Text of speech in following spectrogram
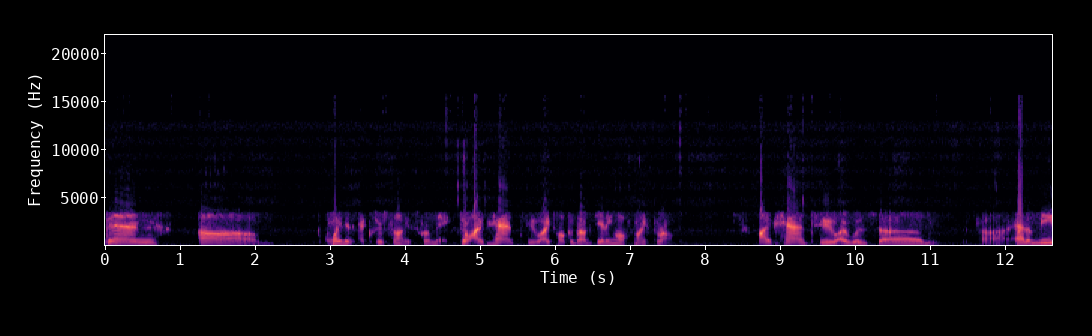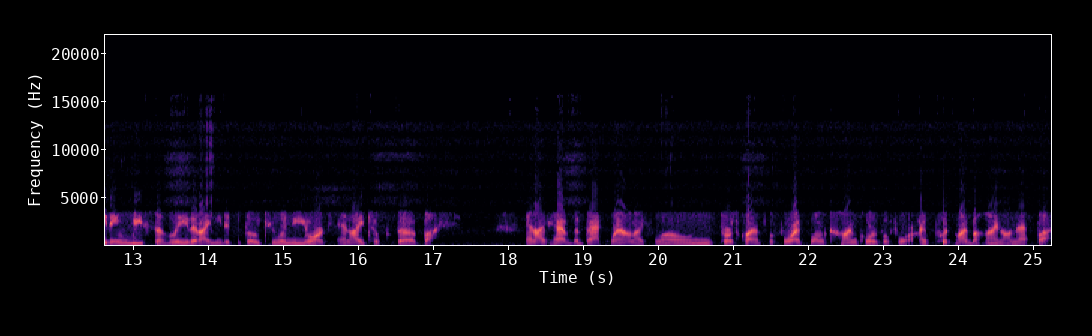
been um, quite an exercise for me. So I've had to, I talk about getting off my throne. I've had to, I was um, uh, at a meeting recently that I needed to go to in New York, and I took the bus and I have had the background. I've flown first class before. I've flown Concorde before. I put my behind on that bus.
